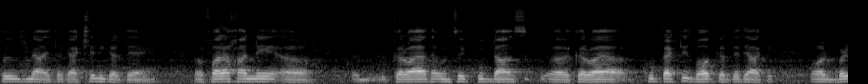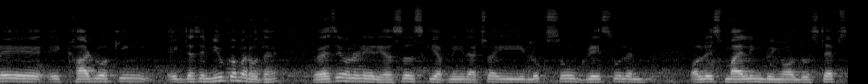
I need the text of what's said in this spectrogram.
फ़िल्म में आज तक एक्शन ही करते आए हैं। फ़ारा खान ने uh, करवाया था उनसे खूब डांस uh, करवाया। खूब प्रैक्टिस बहुत करते थे आके। और बड़े एक हार्ड वर्किंग एक जैसे न्यू कमर होता है वैसे उन्होंने रिहर्सल्स की अपनी। That's why look so graceful and always smiling doing all those steps.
